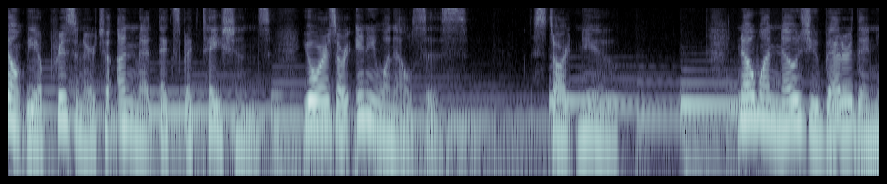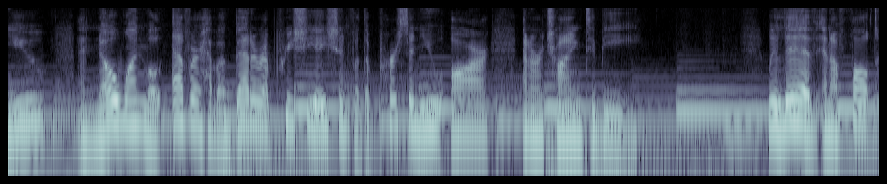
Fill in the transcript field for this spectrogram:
Don't be a prisoner to unmet expectations, yours or anyone else's. Start new. No one knows you better than you, and no one will ever have a better appreciation for the person you are and are trying to be. We live in a fault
